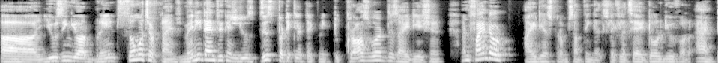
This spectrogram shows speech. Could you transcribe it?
uh, using your brain so much of times. Many times you can use this particular technique to crossword this ideation and find out ideas from something else. Like let's say I told you for ant,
